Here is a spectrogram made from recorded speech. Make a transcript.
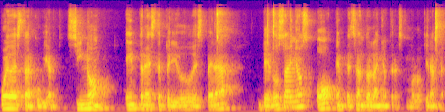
pueda estar cubierto. Si no, entra este periodo de espera de dos años o empezando el año 3, como lo quieran ver.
